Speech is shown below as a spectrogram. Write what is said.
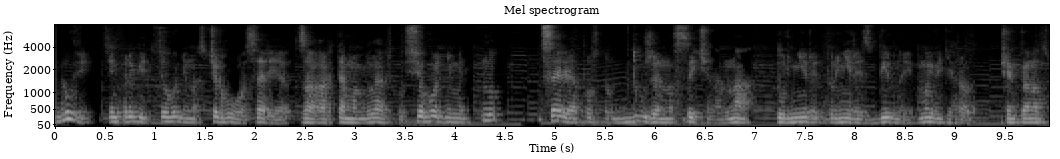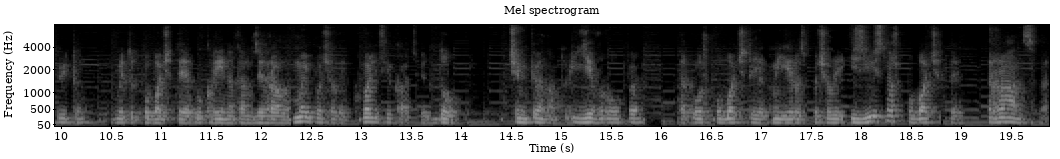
Друзі, всім привіт! Сьогодні у нас чергова серія за Артема Мілевського. Сьогодні ми, ну, серія просто дуже насичена на турніри, турніри збірної. Ми відіграли чемпіонат світу. Ви тут побачите, як Україна там зіграла. Ми почали кваліфікацію до чемпіонату Європи. Також побачите, як ми її розпочали. І звісно ж, побачите трансфер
